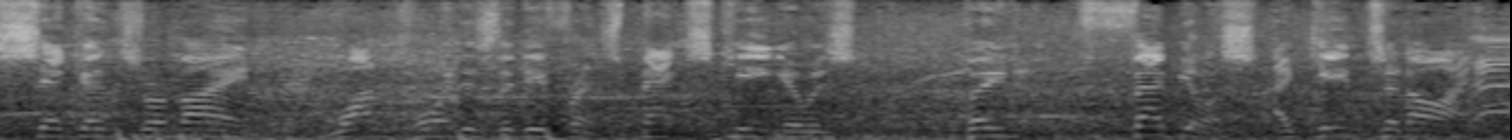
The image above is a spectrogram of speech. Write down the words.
seconds remain. One point is the difference. Max King, who has been fabulous again tonight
